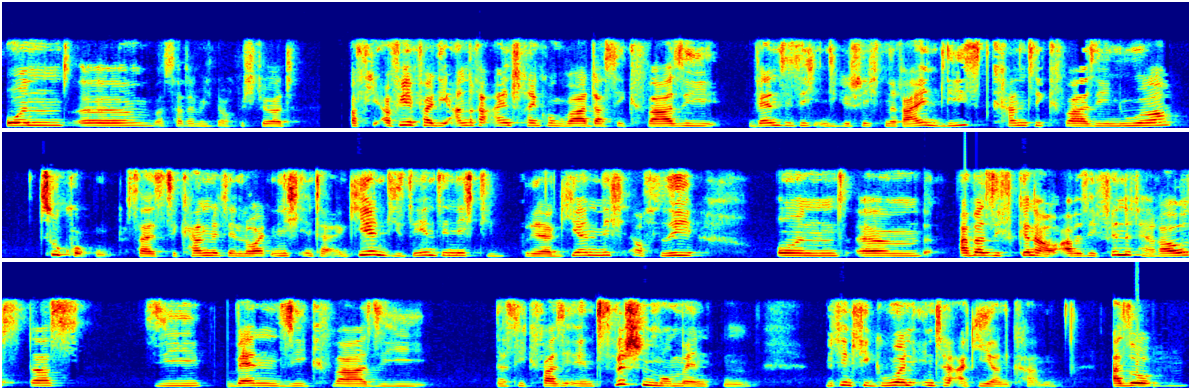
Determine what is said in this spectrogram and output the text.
und äh, was hat er mich noch gestört? Auf, auf, jeden Fall die andere Einschränkung war, dass sie quasi, wenn sie sich in die Geschichten reinliest, kann sie quasi nur zugucken. Das heißt, sie kann mit den Leuten nicht interagieren, die sehen sie nicht, die reagieren nicht auf sie. Und ähm, aber sie genau, aber sie findet heraus, dass sie, wenn sie quasi, dass sie quasi in den Zwischenmomenten mit den Figuren interagieren kann. Also mhm.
